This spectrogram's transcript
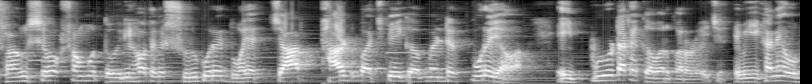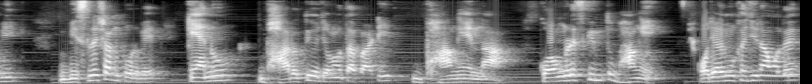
স্বয়ংসেবক সংঘ তৈরি হওয়া থেকে শুরু করে দু হাজার চার থার্ড বাজপেয়ী গভর্নমেন্টের পড়ে যাওয়া, এই পুরোটাকে কভার করা রয়েছে। এবং এখানে অভি বিশ্লেষণ করবে কেন ভারতীয় জনতা পার্টি ভাঙে না। কংগ্রেস কিন্তু ভাঙে। অজয় মুখার্জির আমলে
